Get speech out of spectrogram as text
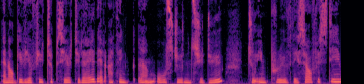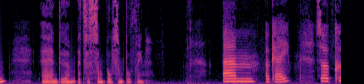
and I'll give you a few tips here today that I think um, all students should do to improve their self esteem, and um, it's a simple, simple thing. Um, okay. So, c-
